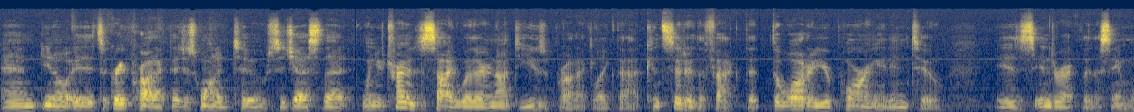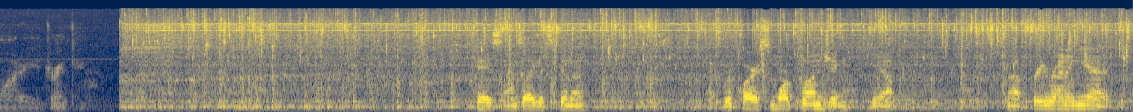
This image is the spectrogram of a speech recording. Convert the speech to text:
And, you know, it's a great product. I just wanted to suggest that when you're trying to decide whether or not to use a product like that, consider the fact that the water you're pouring it into is indirectly the same water you're drinking. Okay, sounds like it's to require some more plunging. Yeah. Not free running yet.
